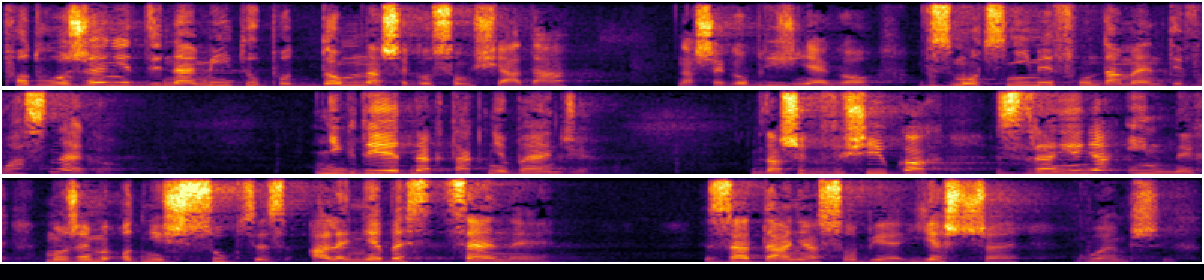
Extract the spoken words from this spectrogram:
podłożenie dynamitu pod dom naszego sąsiada, naszego bliźniego, wzmocnimy fundamenty własnego. Nigdy jednak tak nie będzie. W naszych wysiłkach zranienia innych możemy odnieść sukces, ale nie bez ceny zadania sobie jeszcze głębszych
